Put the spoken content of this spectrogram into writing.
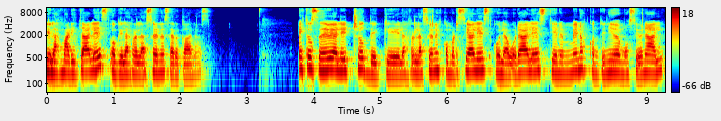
que las maritales o que las relaciones cercanas. Esto se debe al hecho de que las relaciones comerciales o laborales tienen menos contenido emocional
